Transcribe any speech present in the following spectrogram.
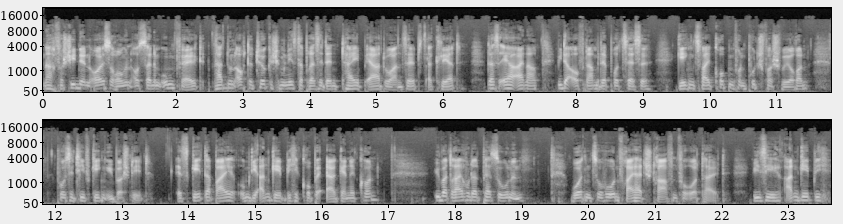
Nach verschiedenen Äußerungen aus seinem Umfeld hat nun auch der türkische Ministerpräsident Tayyip Erdogan selbst erklärt, dass er einer Wiederaufnahme der Prozesse gegen zwei Gruppen von Putschverschwörern positiv gegenübersteht. Es geht dabei um die angebliche Gruppe Ergenekon. Über 300 Personen wurden zu hohen Freiheitsstrafen verurteilt, wie sie angeblich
